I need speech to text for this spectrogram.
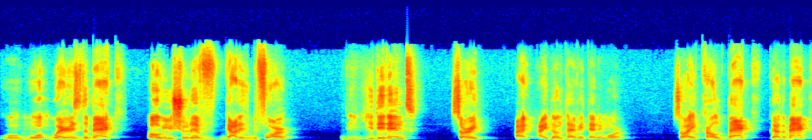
where is the back? Oh, you should have got it before. You didn't? Sorry, I, I don't have it anymore. So I called back, got a back,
